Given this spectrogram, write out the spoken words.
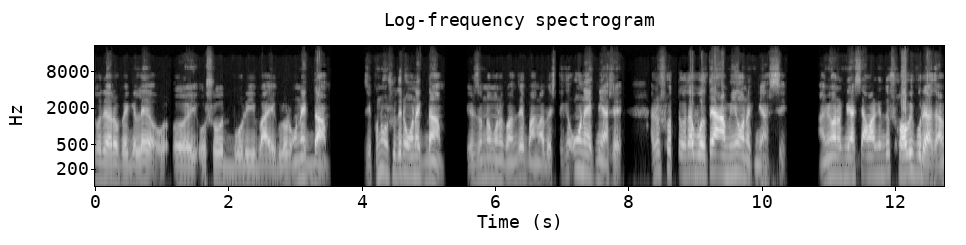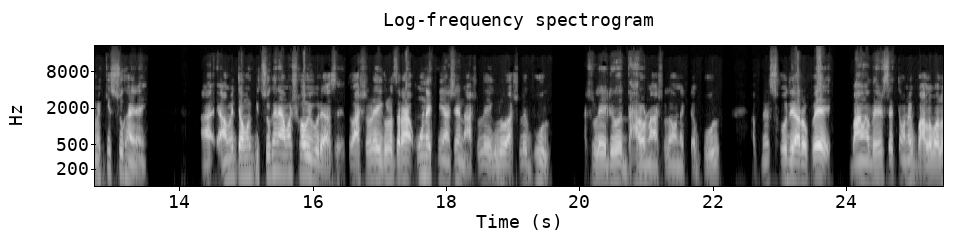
সৌদি আরবে গেলে ওই ওষুধ, বড়ি বা এগুলোর অনেক দাম। যে কোনো ওষুধের অনেক দাম। এর জন্য মনে করেন যে বাংলাদেশ থেকে অনেক নিয়ে আসে। আসলে সত্য কথা বলতে আমিও অনেক নিয়ে আসছি। আমি অনেক নিয়ে আসছি, আমার কিন্তু সবই পড়ে আছে, আমি কিচ্ছু খাই নাই। আমি তেমন কিছু খাই আমার সবই পড়ে আছে। তো আসলে এগুলো যারা অনেক নিয়ে আসেন, আসলে এগুলো আসলে ভুল। আসলে এটিও ধারণা আসলে অনেকটা ভুল। আপনার সৌদি আরবে বাংলাদেশের চাইতে অনেক ভালো ভালো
